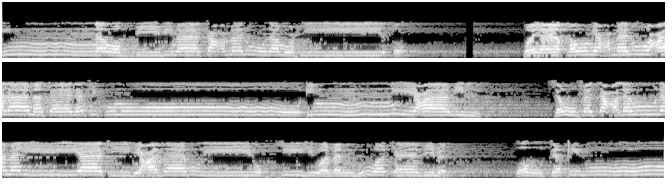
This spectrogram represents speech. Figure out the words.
ان ربي بما تعملون محيط. ويا قوم اعملوا على مكانتكم. إني عامل. سوف تعلمون من ياتيه عذاب يخزيه ومن هو كاذب. وارتقبون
